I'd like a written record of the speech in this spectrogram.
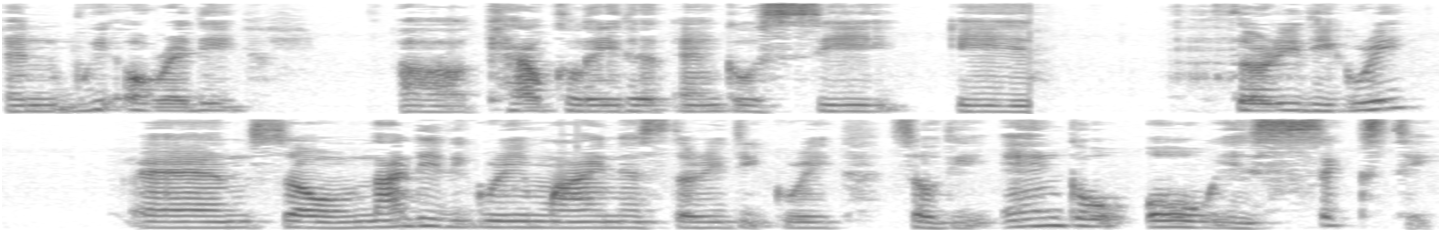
and we already uh, calculated angle C is 30 degree, and so 90 degree minus 30 degree. So the angle O is 60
